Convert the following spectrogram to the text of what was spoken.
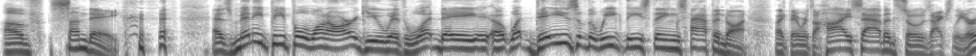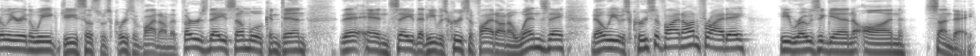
of Sunday. As many people want to argue with what day, uh, what days of the week these things happened on. Like there was a high Sabbath, so it was actually earlier in the week. Jesus was crucified on a Thursday. Some will contend that and say that he was crucified on a Wednesday. No, he was crucified on Friday. He rose again on Sunday.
